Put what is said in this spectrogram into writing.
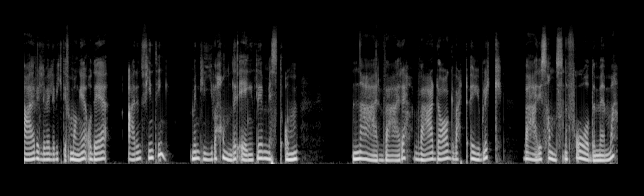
er veldig, veldig viktig for mange, og det er en fin ting. Men livet handler egentlig mest om nærværet hver dag, hvert øyeblikk. Være i sansene, få det med meg.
